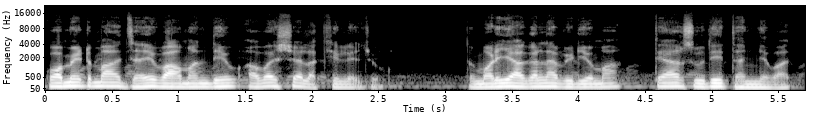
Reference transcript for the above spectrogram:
કોમેન્ટમાં જય વામનદેવ અવશ્ય લખી લેજો. તો મળીએ આગળના વિડીયોમાં. ત્યાર સુધી ધન્યવાદ.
